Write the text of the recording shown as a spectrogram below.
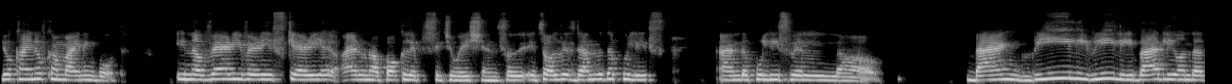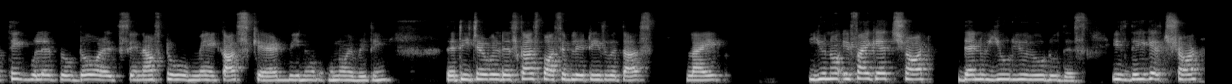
you're kind of combining both in a very, very scary, I don't know, apocalypse situation. So it's always done with the police, and the police will uh, bang really, really badly on the thick bulletproof door, it's enough to make us scared. We know know everything. The teacher will discuss possibilities with us, like, you know, if I get shot, then you you you do this. If they get shot,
